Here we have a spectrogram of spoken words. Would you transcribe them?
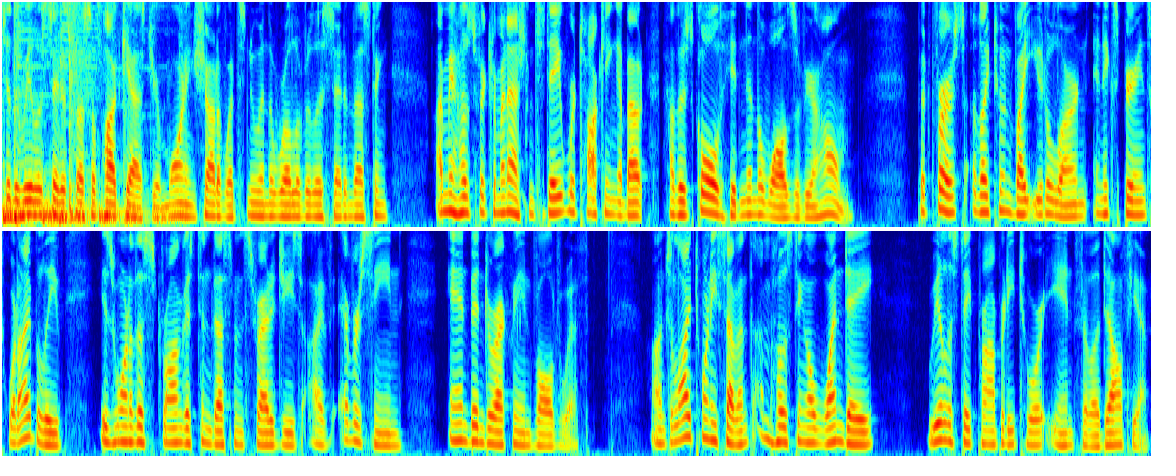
to the Real Estate Espresso Podcast, your morning shot of what's new in the world of real estate investing. I'm your host, Victor Menasce, and today we're talking about how there's gold hidden in the walls of your home. But first, I'd like to invite you to learn and experience what I believe is one of the strongest investment strategies I've ever seen and been directly involved with. On July 27th, I'm hosting a one day real estate property tour in Philadelphia.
